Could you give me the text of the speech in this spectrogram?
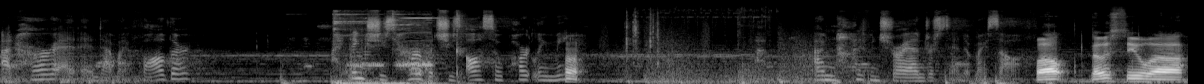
At her and, and at my father. I think she's her, but she's also partly me. Huh. I'm not even sure I understand it myself. Well, those two, uh,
